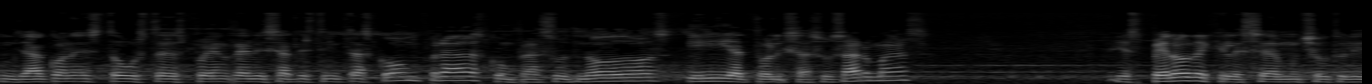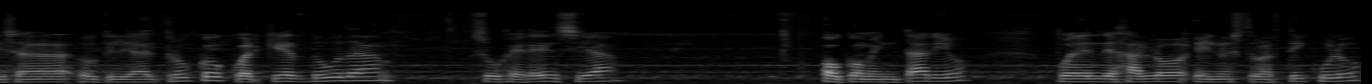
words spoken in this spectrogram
ya con esto ustedes pueden realizar distintas compras, comprar sus nodos y actualizar sus armas. Y espero de que les sea mucha utilidad, utilidad el truco. Cualquier duda, sugerencia o comentario pueden dejarlo en nuestro artículo.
